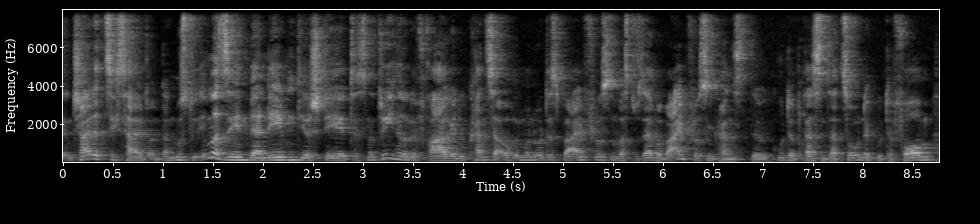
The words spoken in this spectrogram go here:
entscheidet sich's halt. Und dann musst du immer sehen, wer neben dir steht. Das ist natürlich nur eine Frage. Du kannst ja auch immer nur das beeinflussen, was du selber beeinflussen kannst. Eine gute Präsentation, eine gute Form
